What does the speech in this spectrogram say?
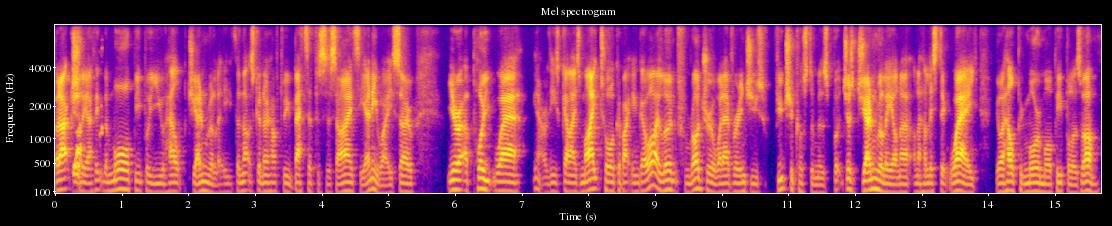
But actually, yeah. I think the more people you help generally, then that's going to have to be better for society anyway. So you're at a point where you know these guys might talk about you and go, "Oh, I learned from Roger or whatever," introduce future customers, but just generally on a on a holistic way, you're helping more and more people as well.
